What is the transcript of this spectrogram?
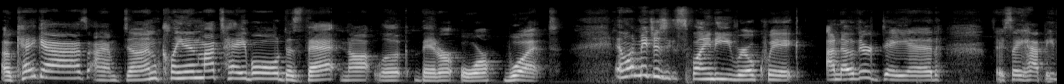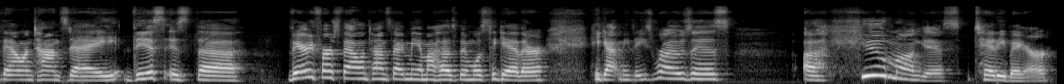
Okay, guys, I am done cleaning my table. Does that not look better or what? And let me just explain to you real quick. I know they're dead. They say Happy Valentine's Day. This is the very first Valentine's Day me and my husband was together. He got me these roses, a humongous teddy bear,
